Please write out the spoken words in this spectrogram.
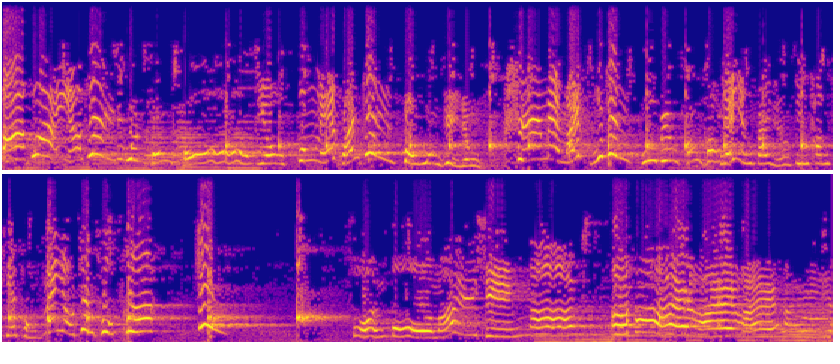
八卦阳阵，关重重，九峰连环阵，刀光剑影，十面埋伏阵，伏兵层层，连营白绫金汤铁桶，没有阵图破阵，寸步难行啊！哎哎哎哎呀！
